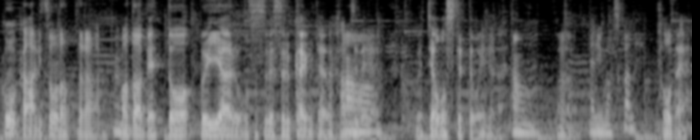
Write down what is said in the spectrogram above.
効果ありそうだったら、うん。また別途 VR をおすすめする回みたいな感じあでめっちゃ押してってもいいんじゃない？うん。うん。やりますかね。そうね。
